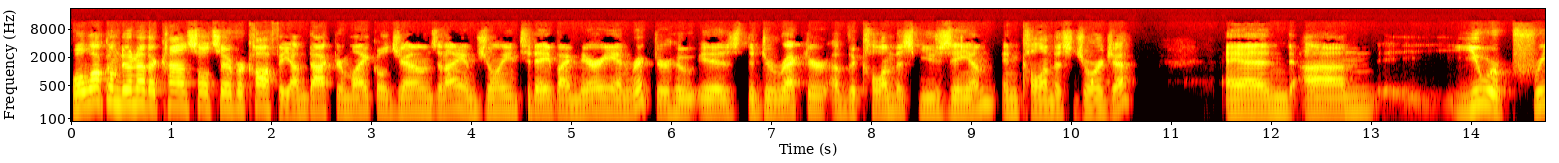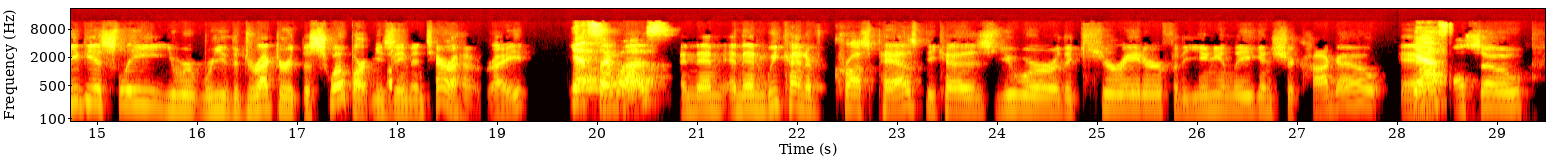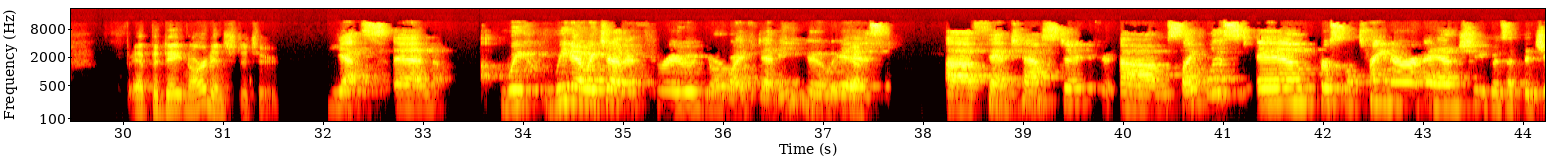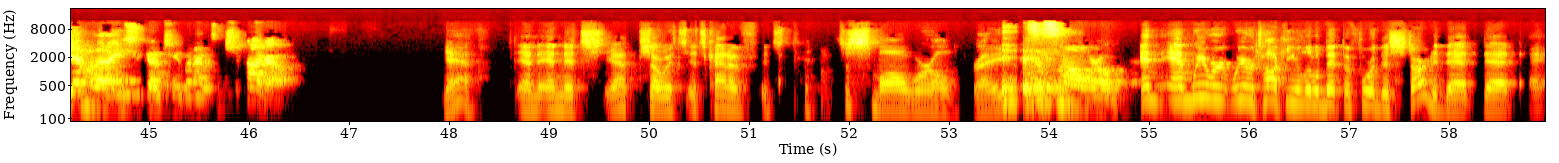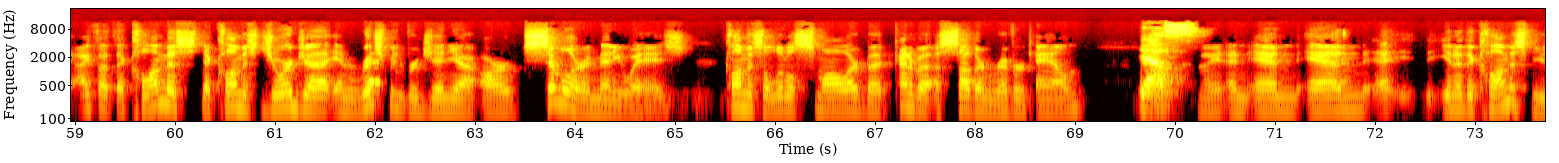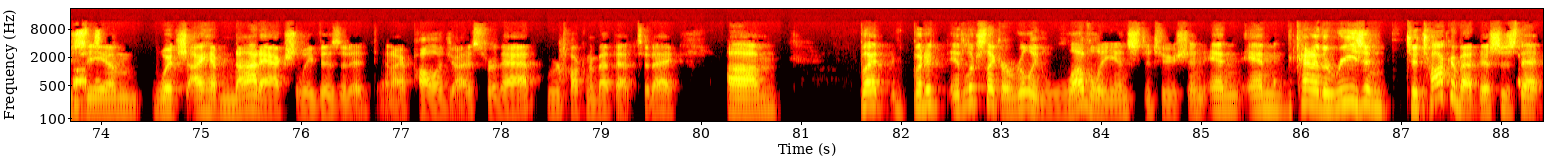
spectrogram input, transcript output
Well, welcome to another Consults Over Coffee. I'm Dr. Michael Jones, and I am joined today by Marianne Richter, who is the director of the Columbus Museum in Columbus, Georgia. And um, you were previously you were were you the director at the Swope Art Museum in Terre Haute, right? Yes, I was. And then and then we kind of crossed paths because you were the curator for the Union League in Chicago and yes. also at the Dayton Art Institute. Yes, and we we know each other through your wife Debbie, who is yes. a fantastic um, cyclist and personal trainer, and she was at the gym that I used to go to when I was in Chicago. Yeah, and and it's yeah so it's it's kind of it's it's a small world right it's a small world and and we were we were talking a little bit before this started that that i thought that columbus that columbus georgia and richmond virginia are similar in many ways columbus a little smaller but kind of a, a southern river town Yes. Right. And and and uh, you know the Columbus Museum, which I have not actually visited, and I apologize for that. We were talking about that today. Um, but but it, it looks like a really lovely institution and and kind of the reason to talk about this is that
